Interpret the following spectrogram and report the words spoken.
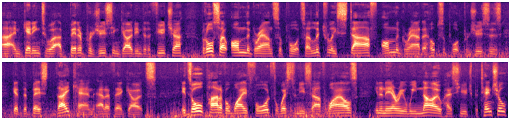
uh, and getting to a, a, better producing goat into the future, but also on the ground support, so literally staff on the ground to help support producers get the best they can out of their goats. It's all part of a way forward for Western New South Wales in an area we know has huge potential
